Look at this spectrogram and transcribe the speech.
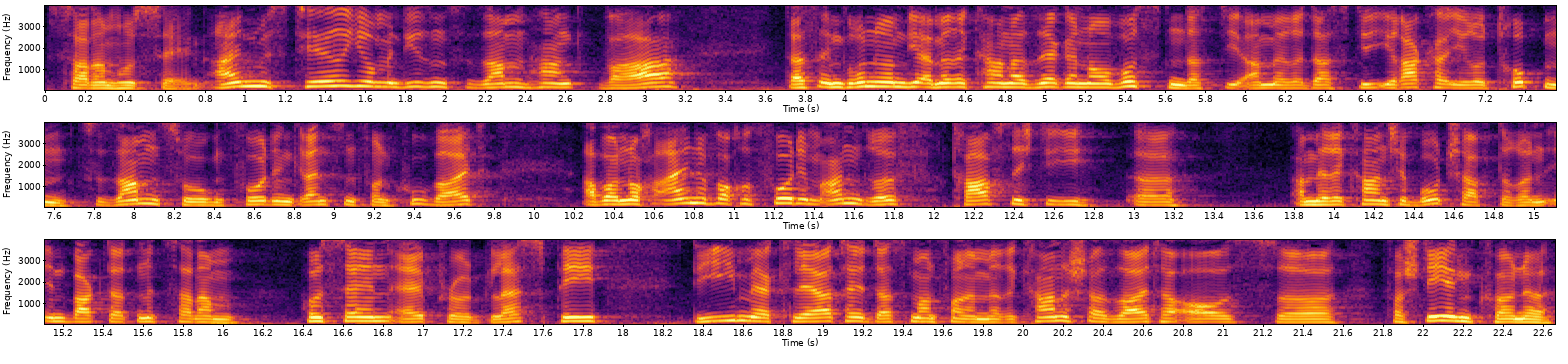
Saddam Hussein. Ein Mysterium in diesem Zusammenhang war, dass im Grunde genommen die Amerikaner sehr genau wussten, dass die, Amer dass die Iraker ihre Truppen zusammenzogen vor den Grenzen von Kuwait. Aber noch eine Woche vor dem Angriff traf sich die äh, amerikanische Botschafterin in Bagdad mit Saddam Hussein, April Gillespie, die ihm erklärte, dass man von amerikanischer Seite aus äh, verstehen könne,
